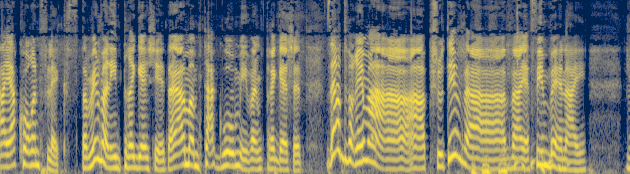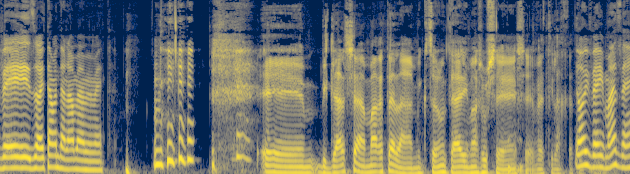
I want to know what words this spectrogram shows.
היה קורן פלקס אתה מבין ואני מתרגשת היה ממתק גומי ואני מתרגשת זה הדברים הפשוטים וה- והיפים בעיניי וזו הייתה מתנה מהממת. אה, בגלל שאמרת על המקצוענות היה לי משהו ש- שהבאתי לך. אוי ויי מה זה?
